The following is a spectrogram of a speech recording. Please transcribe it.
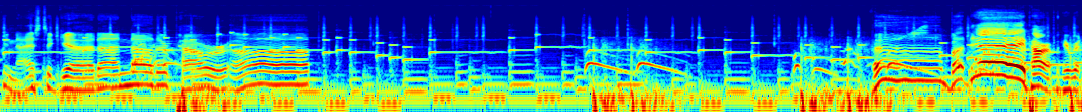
Be nice to get another power up. Uh, but yay, power up. Okay, good.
